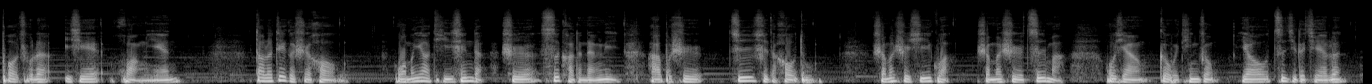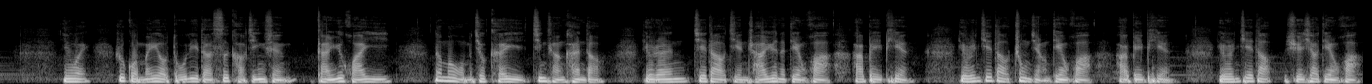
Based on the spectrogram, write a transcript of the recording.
破除了一些谎言。到了这个时候，我们要提升的是思考的能力，而不是知识的厚度。什么是西瓜？什么是芝麻？我想各位听众有自己的结论。因为如果没有独立的思考精神，敢于怀疑，那么我们就可以经常看到有人接到检察院的电话而被骗，有人接到中奖电话而被骗，有人接到学校电话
